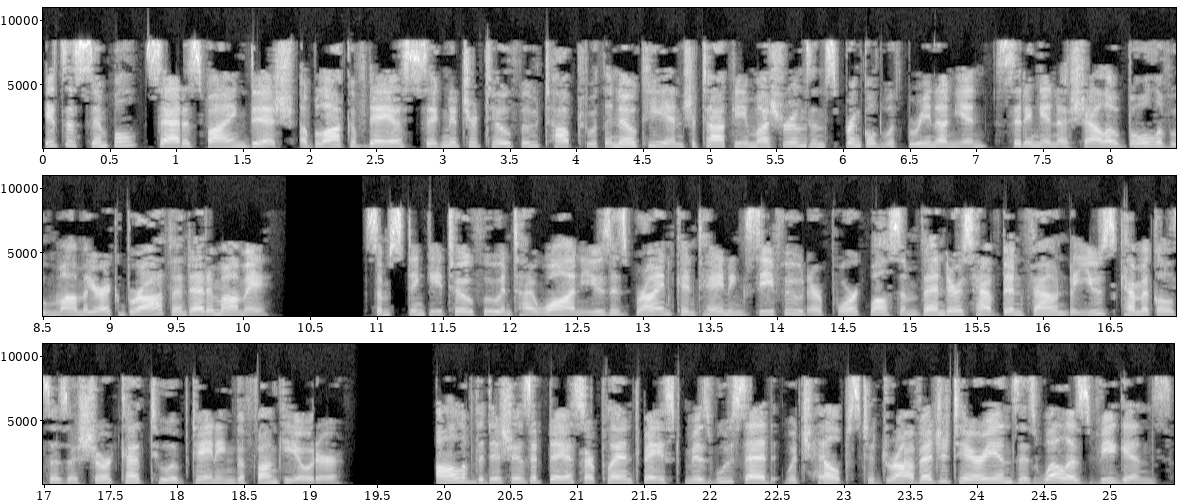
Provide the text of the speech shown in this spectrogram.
It's a simple, satisfying dish, a block of Daya's signature tofu topped with enoki and shiitake mushrooms and sprinkled with green onion, sitting in a shallow bowl of umami broth and edamame. Some stinky tofu in Taiwan uses brine containing seafood or pork, while some vendors have been found to use chemicals as a shortcut to obtaining the funky odor. All of the dishes at Dayas are plant-based, Ms. Wu said, which helps to draw vegetarians as well as vegans.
